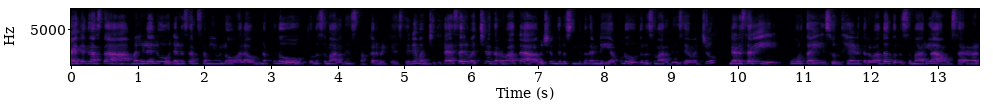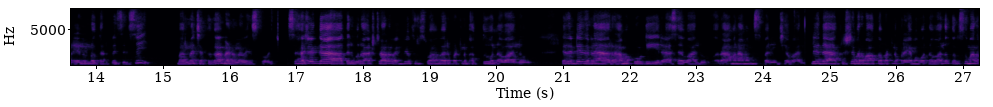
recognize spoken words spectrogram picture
అయితే కాస్త మహిళలు నెలసరి సమయంలో అలా ఉన్నప్పుడు తులసి మాల తీసి పక్కన పెట్టేస్తేనే మంచిది. నెలసరి వచ్చిన తర్వాత ఆ విషయం తెలుస్తుంది కదండి. అప్పుడు తులసి మాల తీసేయవచ్చు. నెలసరి పూర్తయి శుద్ధి అయిన తర్వాత తులసిమాల ఒకసారి ఆ నీళ్ళలో తడిపేసేసి మరలా చక్కగా మెడలో వేసుకోవచ్చు. సహజంగా తెలుగు రాష్ట్రాల వెంకటేశ్వర స్వామి వారి పట్ల భక్తు ఉన్నవాళ్ళు లేదంటే ఏదైనా రామకోటి రాసేవాళ్ళు రామనామం స్మరించే వాళ్ళు లేదా కృష్ణ పరమాత్మ పట్ల ప్రేమ ఉన్న వాళ్ళు తులసిమాల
